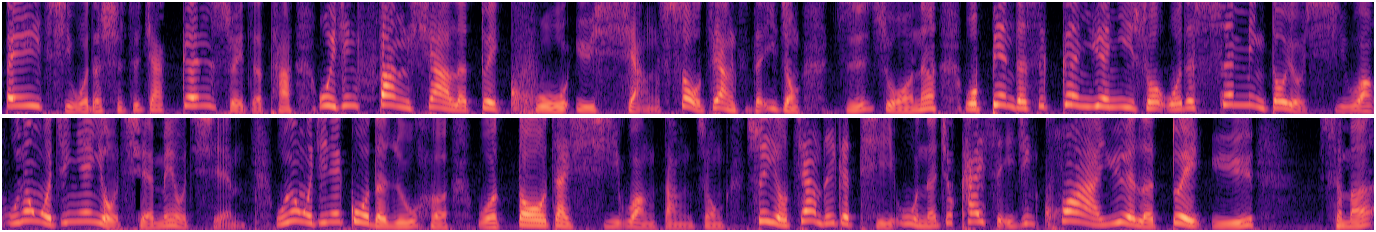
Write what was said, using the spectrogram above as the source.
背起我的十字架，跟随着他。我已经放下了对苦与享受这样子的一种执着呢，我变得是更愿意说，我的生命都有希望。无论我今天有钱没有钱，无论我今天过得如何，我都在希望当中。所以有这样的一个体悟呢，就开始已经跨越了对于什么。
